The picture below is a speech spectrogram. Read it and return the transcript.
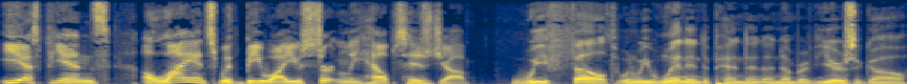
ESPN's alliance with BYU certainly helps his job. we felt when we went independent a number of years ago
